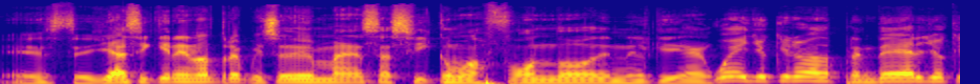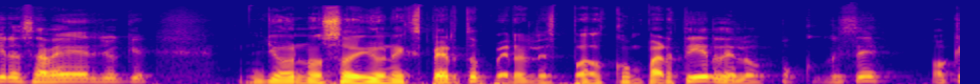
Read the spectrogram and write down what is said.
este, ya si quieren otro episodio más así como a fondo en el que digan, güey, yo quiero aprender, yo quiero saber, yo quiero... Yo no soy un experto, pero les puedo compartir de lo poco que sé, ¿ok?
